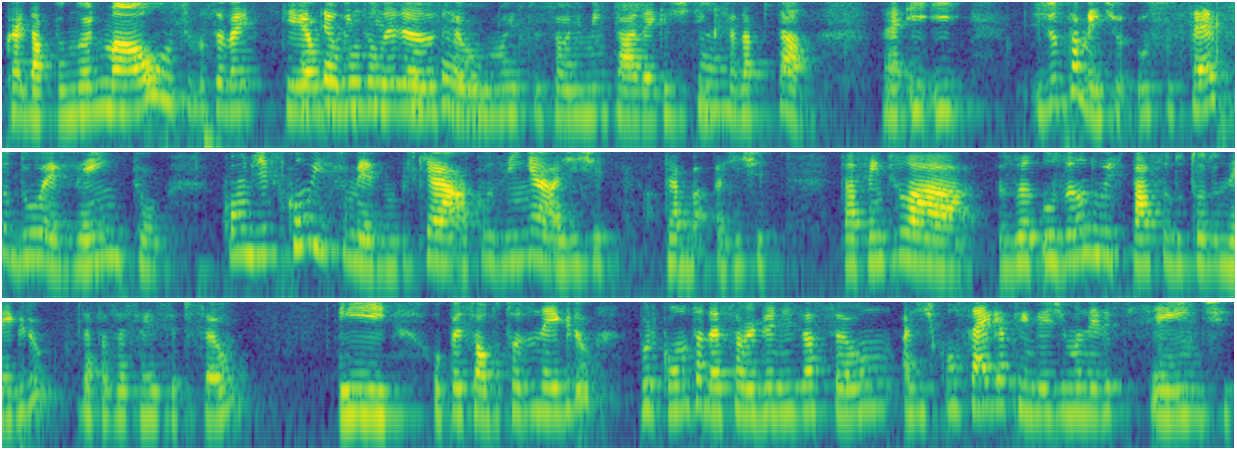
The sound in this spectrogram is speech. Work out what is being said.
cardápio normal ou se você vai ter Vai ter alguma alguma intolerância, restrição. alguma restrição alimentar aí que a gente tem que É. se adaptar. Né? E, e justamente o, o sucesso do evento condiz com isso mesmo, porque a, a cozinha, a gente, a gente tá sempre lá usa- usando o espaço do Todo Negro para fazer essa recepção. E o pessoal do Todo Negro, por conta dessa organização, a gente consegue atender de maneira eficiente,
